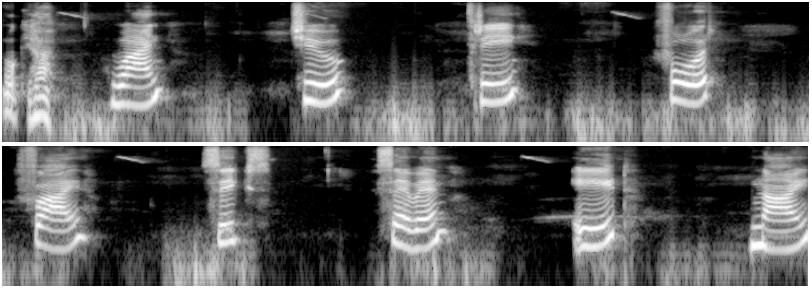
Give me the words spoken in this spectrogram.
ओके हां One, two, three, four, five, six, seven, eight, nine,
